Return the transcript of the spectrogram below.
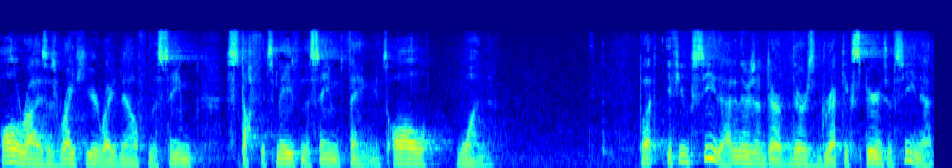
all arises right here, right now, from the same stuff. It's made from the same thing. It's all one. But if you see that, and there's a there's direct experience of seeing that,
